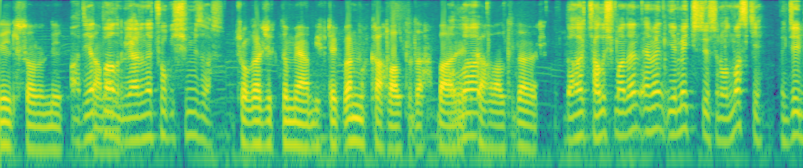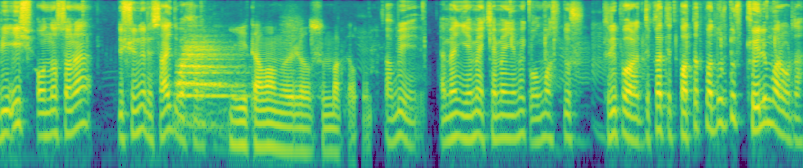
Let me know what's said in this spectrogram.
değil sorun değil. Hadi yat Tamamdır. bakalım. Yarına çok işimiz var. Çok acıktım ya. Biftek var mı kahvaltıda? Bari Vallahi- kahvaltıda ver. Daha çalışmadan hemen yemek istiyorsun. Olmaz ki. Önce bir iş ondan sonra düşünürüz. Haydi bakalım. İyi tamam öyle olsun bakalım. Tabii. Hemen yemek hemen yemek olmaz. Dur. Creeper var. Dikkat et patlatma. Dur dur. Köylüm var orada.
